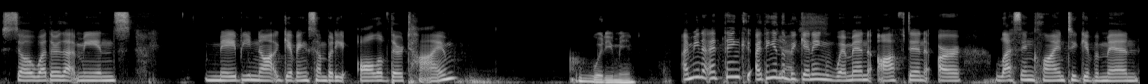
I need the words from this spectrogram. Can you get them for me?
So whether that means maybe not giving somebody all of their time. What do you mean? I mean, I think I think in the beginning, women often are less inclined to give a man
